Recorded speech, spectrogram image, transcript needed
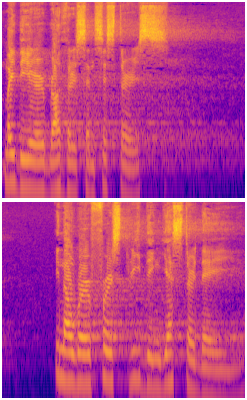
My dear brothers and sisters, in our first reading yesterday,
